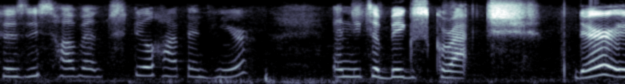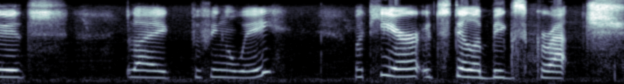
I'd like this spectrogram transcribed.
Cause this haven't still happened here. And it's a big scratch. There it's like puffing away. But here it's still a big scratch.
